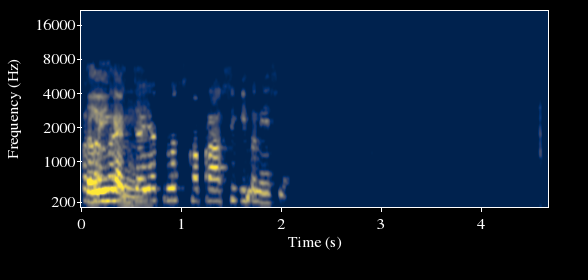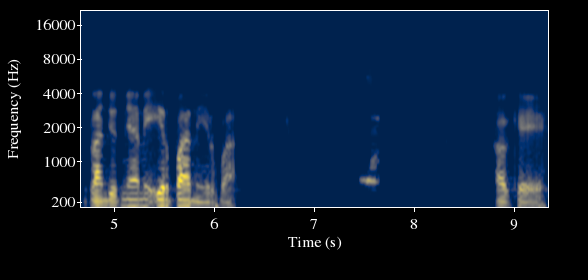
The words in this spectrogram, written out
Telingan. jaya terus koperasi Indonesia. Selanjutnya nih Irpa nih, Irpa. Oke. Eh,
